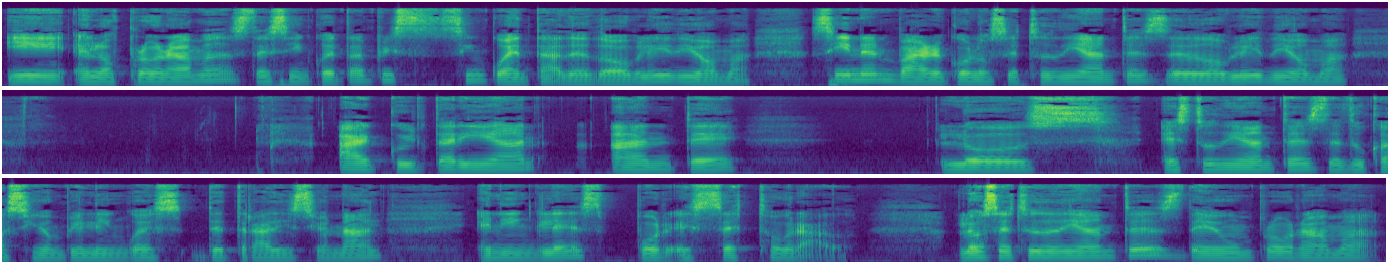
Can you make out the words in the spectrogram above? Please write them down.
y en los programas de 50-50 de doble idioma. Sin embargo, los estudiantes de doble idioma ocultarían ante los estudiantes de educación bilingüe de tradicional en inglés por el sexto grado. Los estudiantes de un programa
